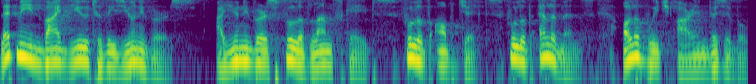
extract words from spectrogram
Let me invite you to this universe, a universe full of landscapes, full of objects, full of elements, all of which are invisible.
